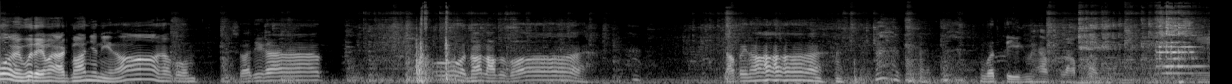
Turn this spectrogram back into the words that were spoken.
โอ้ยผู้ใดมาอักนอนอยู่นี่เนาะครับผม สวัสดีครับ โอ้นอนหลับหรือเปล่าหลับไปเนาะวัดตีกนะครับหลับครับนี่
